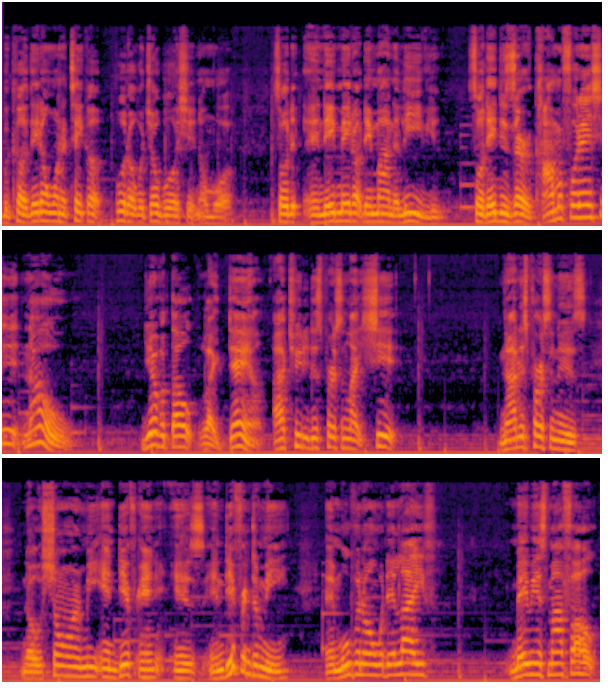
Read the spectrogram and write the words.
Because they don't want to take up put up with your bullshit no more. So th- and they made up their mind to leave you. So they deserve karma for that shit? No. You ever thought like, damn, I treated this person like shit. Now this person is, you know, showing me indifferent is indifferent to me and moving on with their life. Maybe it's my fault.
